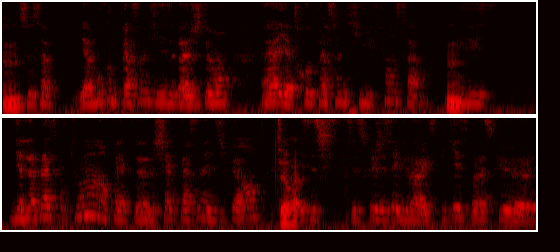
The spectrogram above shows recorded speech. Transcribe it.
Mmh. Parce qu'il y a beaucoup de personnes qui disent, bah, justement, ah, il y a trop de personnes qui font ça. Mmh. Mais il y a de la place pour tout le monde en fait. Euh, chaque personne est différente. C'est vrai. Et c'est ce que j'essaye de leur expliquer. C'est pas parce que euh,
